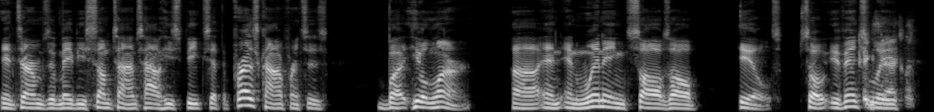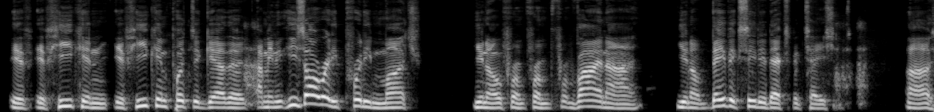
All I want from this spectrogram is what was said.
in terms of maybe sometimes how he speaks at the press conferences, but he'll learn. Uh, and and winning solves all ills. So eventually, exactly. if if he can if he can put together, I mean, he's already pretty much, you know, from from from Vi and I, you know, they've exceeded expectations. Uh,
